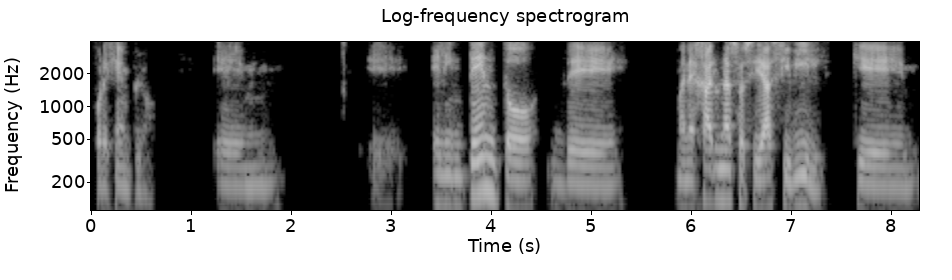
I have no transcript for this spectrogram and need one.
por ejemplo. Em, el intento de manejar una sociedad civil que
